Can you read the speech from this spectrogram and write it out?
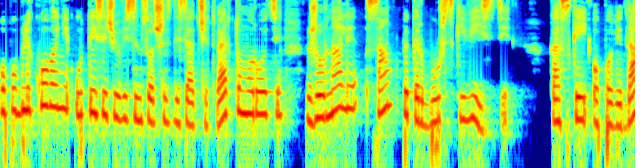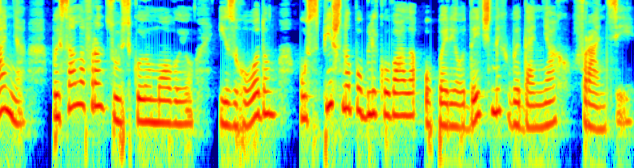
опубліковані у 1864 році в журналі Санкт-Петербурзькі вісті. Казки й оповідання писала французькою мовою і згодом успішно публікувала у періодичних виданнях Франції.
